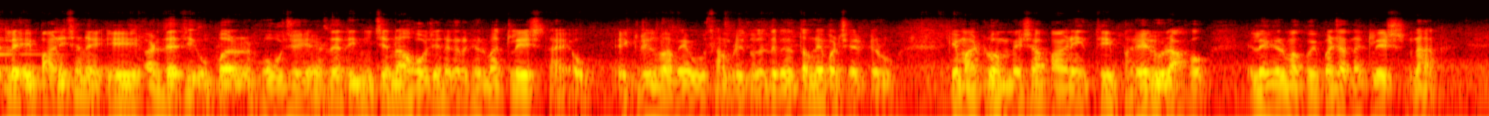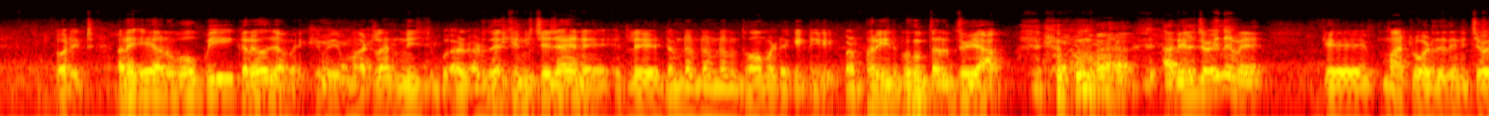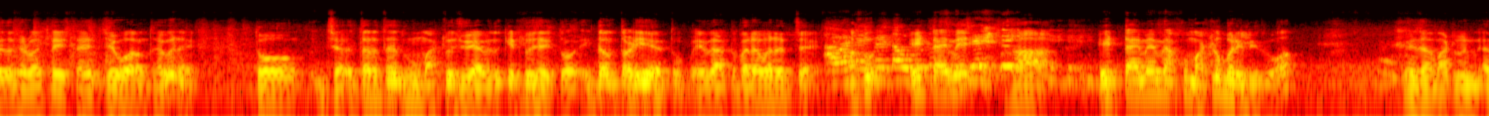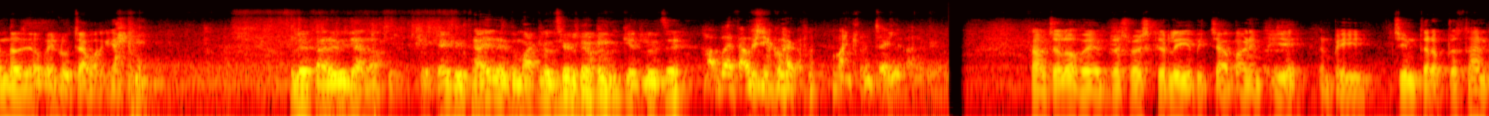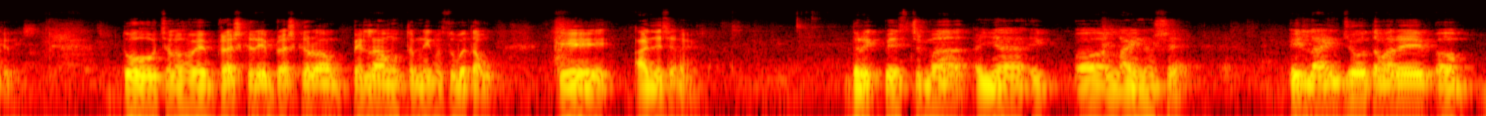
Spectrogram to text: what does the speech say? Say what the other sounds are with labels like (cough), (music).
એટલે એ પાણી છે ને એ અડધેથી ઉપર હોવું જોઈએ, અડધેથી નીચે ના હોવું જોઈએ નગર ઘરમાં ક્લેશ થાય આવું. એક રીલમાં મેં એવું સાંભળ્યું હતું. એટલે મેં તમને પણ શેર કરું કે માટલું હંમેશા પાણીથી ભરેલું રાખો, એટલે ઘરમાં કોઈ પણ જાતના ક્લેશ ના થાય. ગોટ ઇટ અને એ અનુભવ બી કર્યો જ અમે કે ભાઈ માટલા અડધેથી નીચે જાય ને એટલે ડમ ડમ ડમ ડમ થવા માંડે કંઈક ને કંઈક. પણ ભરી હું તરત જોઈ આવ. આ રીલ જોઈને મેં કે માટલું અડધેથી નીચે હોય તો ઘરમાં ક્લેશ થાય જેવું આમ થયું ને તો તરત જ હું માટલું જોઈ આવ્યું હતું કેટલું જાય. તો એકદમ તળીએ હતું એ આ તો બરાબર જ છે. આખું એ જ ટાઈમે હા એ જ ટાઈમે મેં આખું માટલું ભરી લીધું હો. આ માટલું અંદર જાઓ પછી લોચા વાગ્યા એટલે તારે બી ધ્યાન રાખવું કે કઈ બી થાય ને તો માટલું જોઈ લેવાનું કેટલું છે. હા બતાવું શીખવાડો. માટલું જોઈ લેવાનું. સારું ચાલો હવે બ્રશ બ્રશ કરી લઈએ પછી ચા પાણી પીએ અને પછી જીમ તરફ પ્રસ્થાન કરીએ. તો ચલો હવે બ્રશ કરીએ. બ્રશ કરવા પહેલાં હું તમને એક વસ્તુ બતાવું કે આજે છે ને દરેક પેસ્ટમાં અહીંયા એક લાઈન હશે. એ લાઈન જો તમારે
